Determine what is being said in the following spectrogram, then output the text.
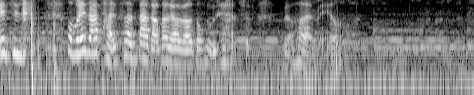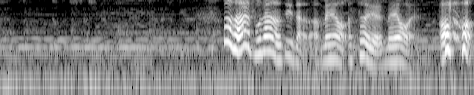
哎，其实我们一直在盘算大港到底要不要中途下车，没有，后来没有。为什么服装有记载了？没有，对耶，没有哎，哦。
